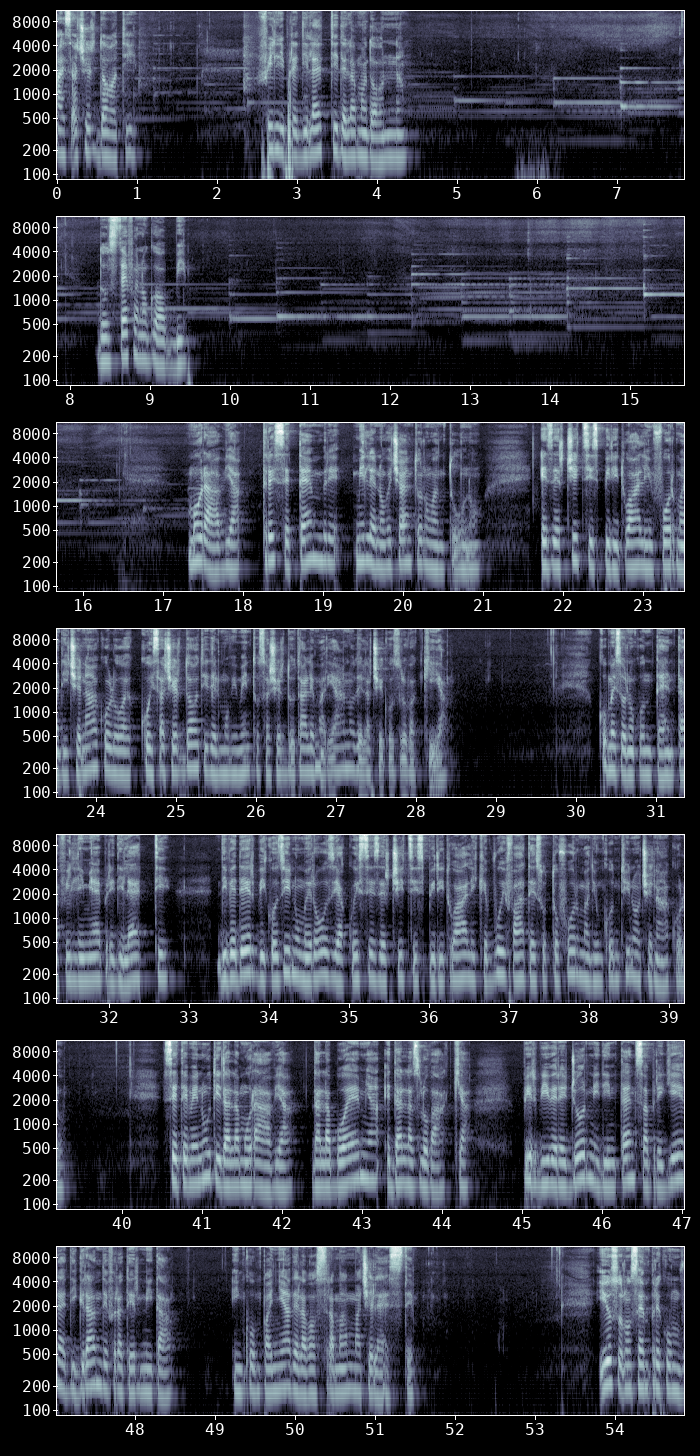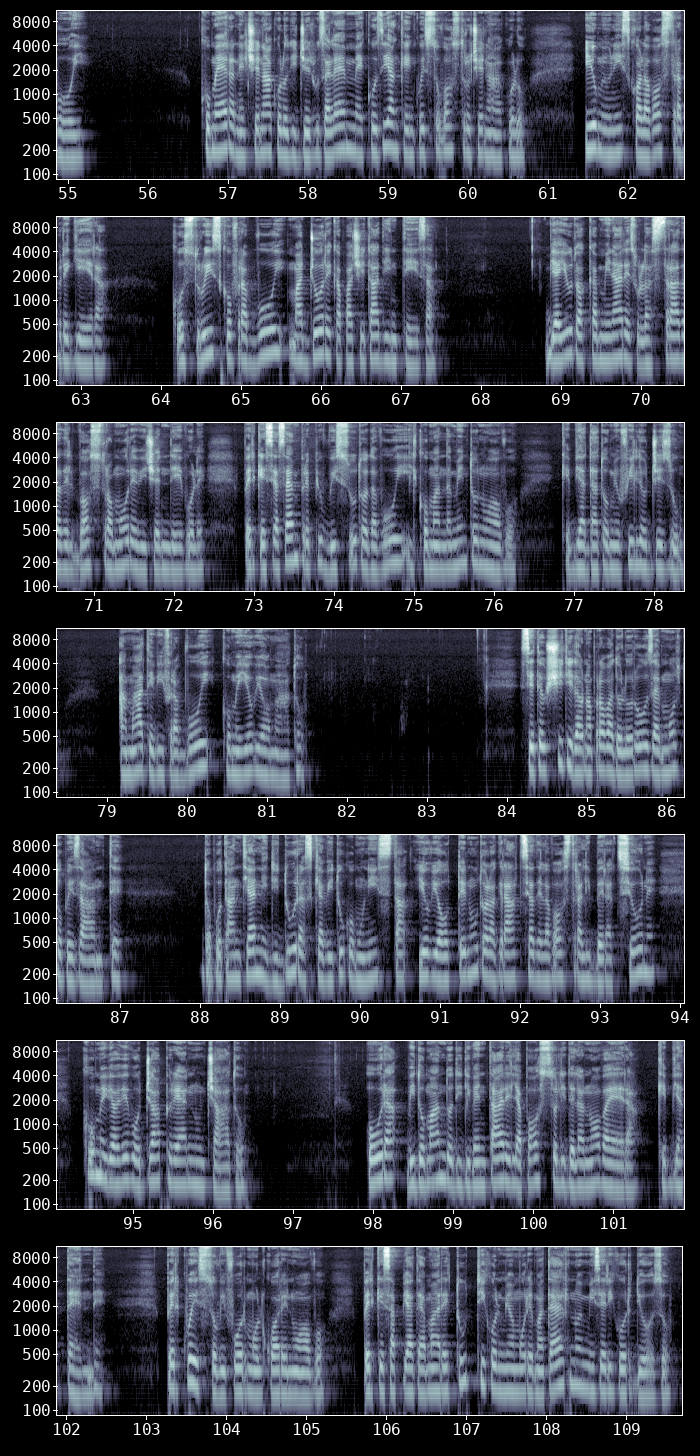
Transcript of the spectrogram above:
ai sacerdoti, figli prediletti della Madonna. Don Stefano Gobbi. Moravia, 3 settembre 1991. Esercizi spirituali in forma di cenacolo coi sacerdoti del movimento sacerdotale mariano della Cecoslovacchia. Come sono contenta, figli miei prediletti, di vedervi così numerosi a questi esercizi spirituali che voi fate sotto forma di un continuo cenacolo. Siete venuti dalla Moravia, dalla Boemia e dalla Slovacchia per vivere giorni di intensa preghiera e di grande fraternità, in compagnia della vostra mamma celeste. Io sono sempre con voi, come era nel cenacolo di Gerusalemme, così anche in questo vostro cenacolo. Io mi unisco alla vostra preghiera, costruisco fra voi maggiore capacità di intesa. Vi aiuto a camminare sulla strada del vostro amore vicendevole, perché sia sempre più vissuto da voi il comandamento nuovo che vi ha dato mio figlio Gesù. Amatevi fra voi come io vi ho amato. Siete usciti da una prova dolorosa e molto pesante. Dopo tanti anni di dura schiavitù comunista, io vi ho ottenuto la grazia della vostra liberazione come vi avevo già preannunciato. Ora vi domando di diventare gli apostoli della nuova era che vi attende. Per questo vi formo il cuore nuovo, perché sappiate amare tutti col mio amore materno e misericordioso.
